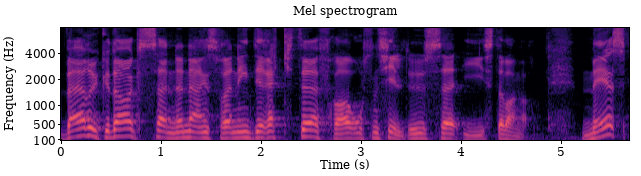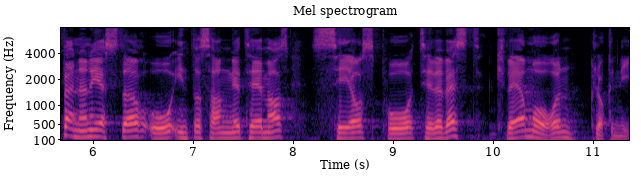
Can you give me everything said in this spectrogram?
Hver ukedag sender Næringsforening direkte fra Rosenkildehuset i Stavanger. Med spennende gjester og interessante temaer. Se oss på TV Vest hver morgen klokken ni.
